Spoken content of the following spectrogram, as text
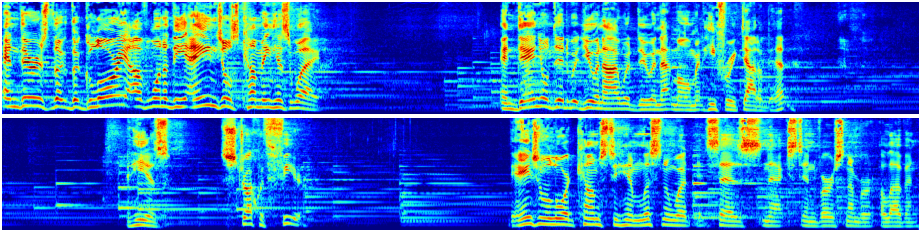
and there's the, the glory of one of the angels coming his way. And Daniel did what you and I would do in that moment. He freaked out a bit and he is struck with fear. The angel of the Lord comes to him. Listen to what it says next in verse number 11.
